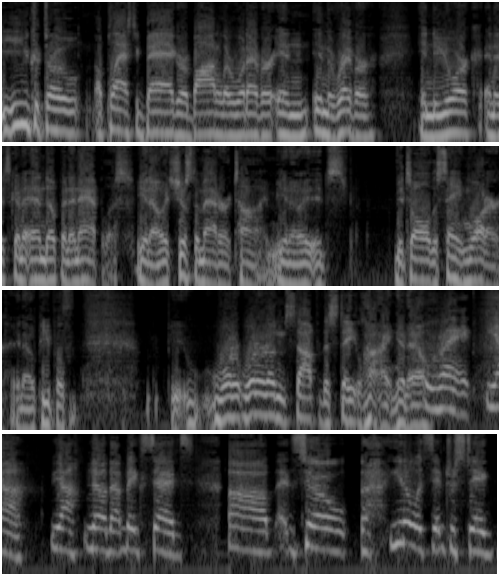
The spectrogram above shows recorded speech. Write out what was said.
you could throw a plastic bag or a bottle or whatever in, in the river in New York, and it's going to end up in Annapolis. You know, it's just a matter of time. You know, it's it's all the same water. You know, people water water doesn't stop at the state line. You know, right? Yeah, yeah. No, that makes sense. Um, so, you know, what's interesting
